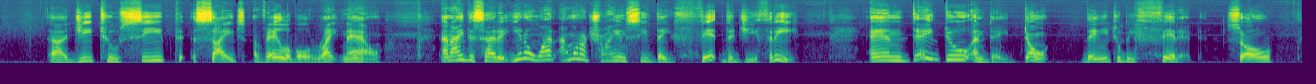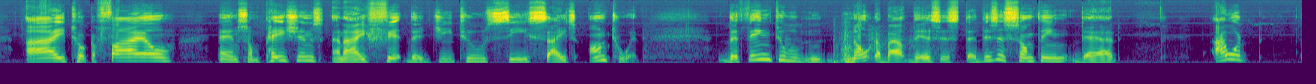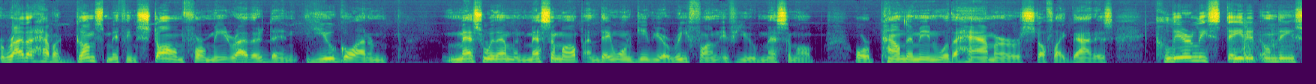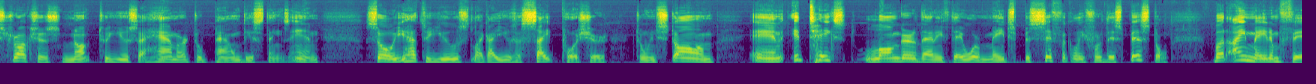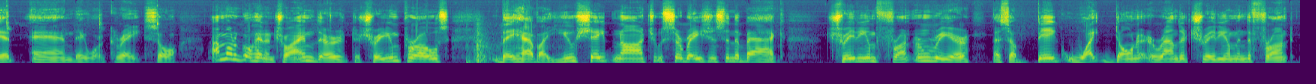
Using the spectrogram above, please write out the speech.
uh, G2C sights available right now and I decided, you know what, I want to try and see if they fit the G3. And they do and they don't. They need to be fitted. So I took a file and some patience and I fit the G2C sights onto it. The thing to note about this is that this is something that I would rather have a gunsmith install for me rather than you go out and mess with them and mess them up and they won't give you a refund if you mess them up or pound them in with a hammer or stuff like that is clearly stated on the instructions not to use a hammer to pound these things in. So you have to use, like I use a sight pusher to install them and it takes longer than if they were made specifically for this pistol. But I made them fit and they work great. So I'm gonna go ahead and try them. They're the Tritium Pros. They have a U-shaped notch with serrations in the back, tritium front and rear. That's a big white donut around the tritium in the front.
